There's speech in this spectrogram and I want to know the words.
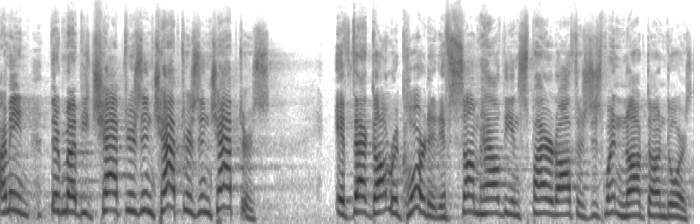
I mean, there might be chapters and chapters and chapters. If that got recorded, if somehow the inspired authors just went and knocked on doors.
